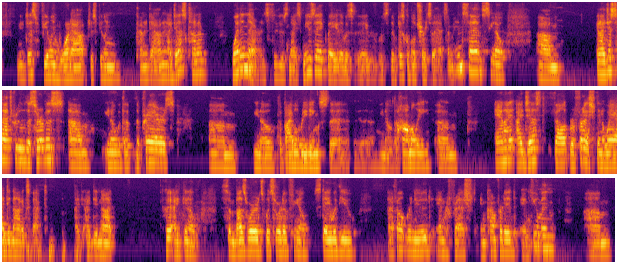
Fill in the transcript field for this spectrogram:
just feeling worn out, just feeling kind of down, and I just kind of went in there. It's, it was nice music. They it was it was the Episcopal church that had some incense, you know, um, and I just sat through the service, um, you know, with the the prayers, um, you know, the Bible readings, the uh, you know the homily, um, and I I just felt refreshed in a way I did not expect. I, I did not, I you know, some buzzwords would sort of you know stay with you I felt renewed and refreshed and comforted and human. Um,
